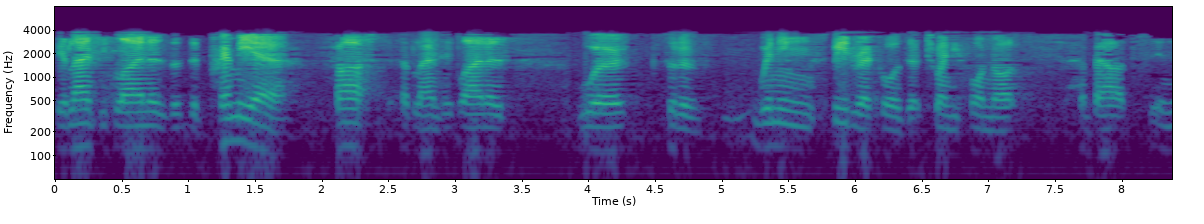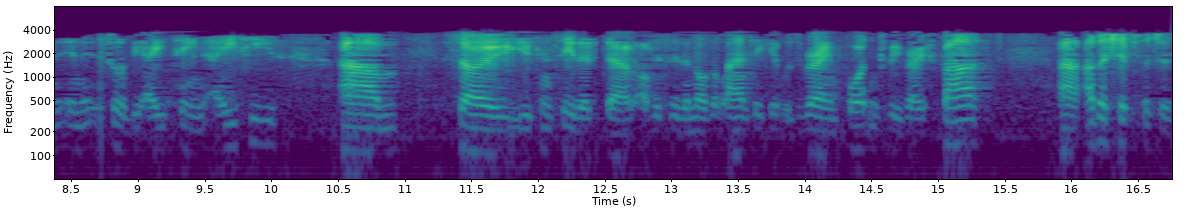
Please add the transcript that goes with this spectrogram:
The Atlantic liners, the, the premier fast Atlantic liners, were sort of winning speed records at 24 knots about in, in sort of the 1880s. Um, so you can see that uh, obviously the North Atlantic, it was very important to be very fast. Uh, other ships such as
